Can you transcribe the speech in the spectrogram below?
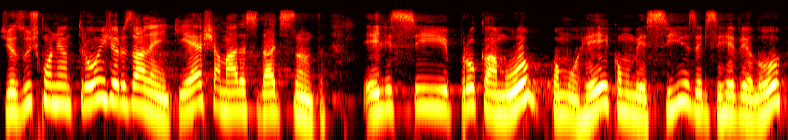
Jesus, quando entrou em Jerusalém, que é chamada Cidade Santa, ele se proclamou como rei, como Messias, ele se revelou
